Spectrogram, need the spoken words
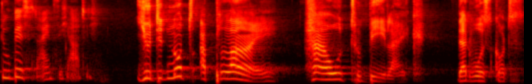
Du bist einzigartig. You did not apply how to be like. That was God's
